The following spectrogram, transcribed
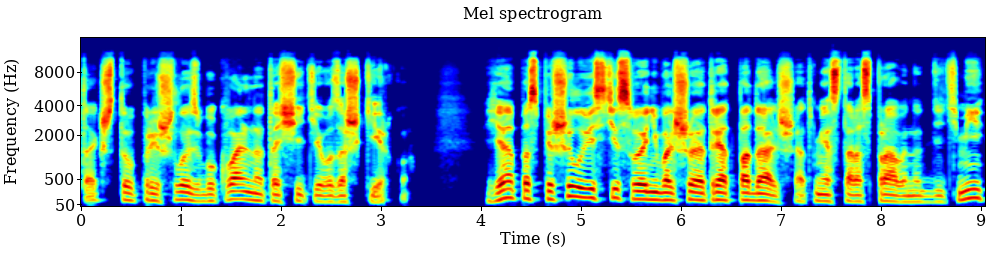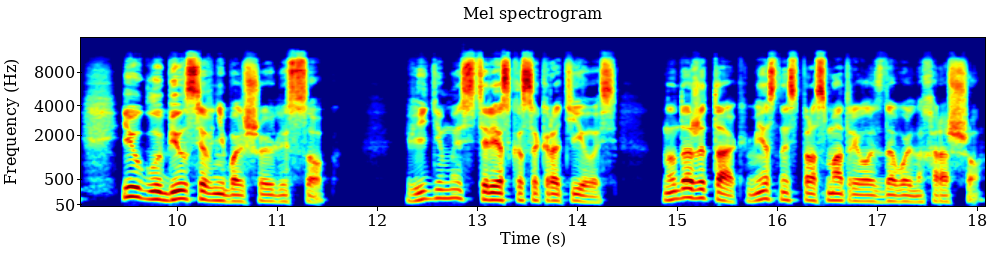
так что пришлось буквально тащить его за шкирку. Я поспешил увести свой небольшой отряд подальше от места расправы над детьми и углубился в небольшой лесок. Видимость резко сократилась, но даже так местность просматривалась довольно хорошо.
